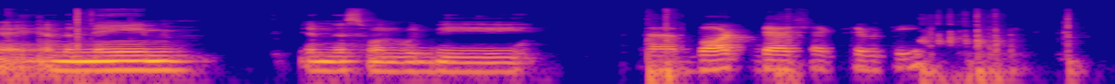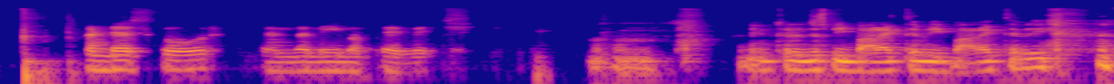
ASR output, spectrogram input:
okay, and the name in this one would be Uh, bot dash activity underscore and the name of the image. um, I mean, could it just be bot activity, bot activity?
